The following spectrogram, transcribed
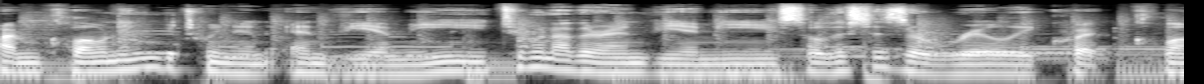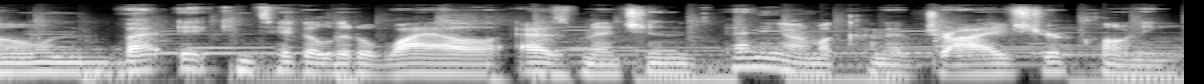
I'm cloning between an NVMe to another NVMe, so this is a really quick clone, but it can take a little while as mentioned depending on what kind of drives you're cloning.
